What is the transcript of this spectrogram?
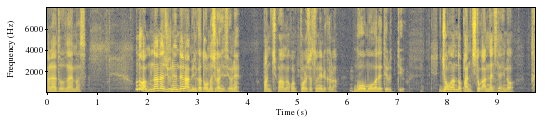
ありがとうございます。だから70年代のアメリカと同じ感じですよね。パンチパーマこのポロシャツの襟から剛毛が出てるっていう。ジョンパンチとかあんな時代の。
